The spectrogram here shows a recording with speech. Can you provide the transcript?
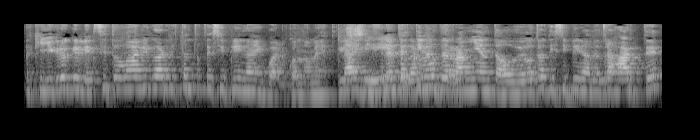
Es que yo creo que el éxito va a ligar distintas disciplinas igual. Cuando mezcláis Sí, diferentes tipos de herramientas o de otras disciplinas, de otras artes,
